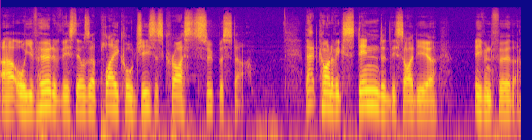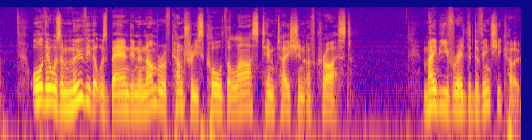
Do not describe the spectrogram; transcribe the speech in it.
uh, or you've heard of this, there was a play called Jesus Christ Superstar. That kind of extended this idea even further. Or there was a movie that was banned in a number of countries called The Last Temptation of Christ. Maybe you've read The Da Vinci Code,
